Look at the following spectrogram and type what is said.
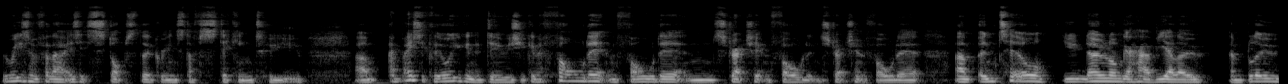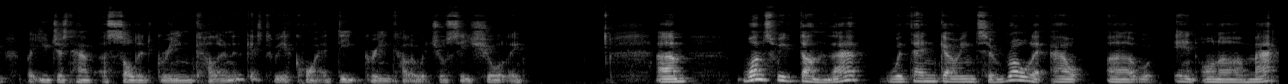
The reason for that is it stops the green stuff sticking to you. Um, and basically all you're going to do is you're going to fold it and fold it and stretch it and fold it and stretch it and fold it um, until you no longer have yellow and blue, but you just have a solid green colour. And it gets to be a quite a deep green colour, which you'll see shortly. Um, once we've done that, we're then going to roll it out uh, in on our mat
